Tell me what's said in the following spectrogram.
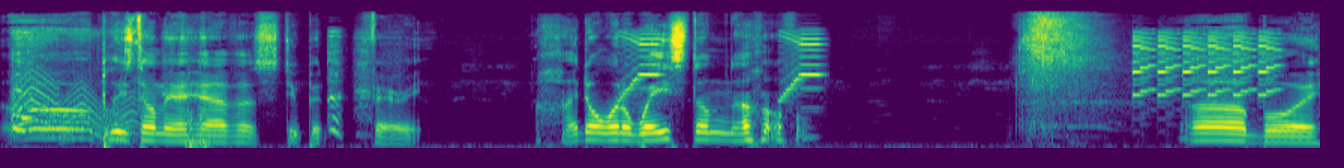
Oh, please tell me I have a stupid fairy. I don't want to waste them, no. Oh boy.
